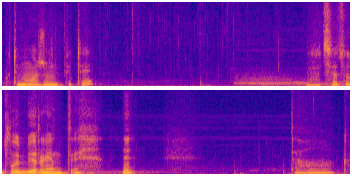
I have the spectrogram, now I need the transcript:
Куди можемо піти? Оце тут лабіринти. Так.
